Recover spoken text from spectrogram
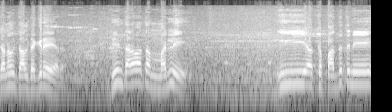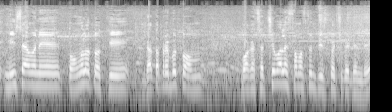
జనం చాలా దగ్గర అయ్యారు దీని తర్వాత మళ్ళీ ఈ యొక్క పద్ధతిని మీ సేవని తొంగలో తొక్కి గత ప్రభుత్వం ఒక సచివాలయ సంస్థను తీసుకొచ్చి పెట్టింది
